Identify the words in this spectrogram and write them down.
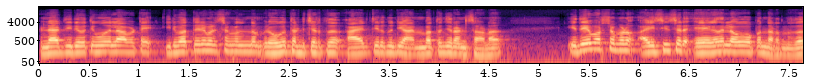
രണ്ടായിരത്തി ഇരുപത്തി മൂന്നിലാവട്ടെ ഇരുപത്തേഴ് മത്സരങ്ങളിൽ നിന്നും രോഹിത് അടിച്ചെടുത്ത് ആയിരത്തി ഇരുന്നൂറ്റി അൻപത്തഞ്ച് റൺസാണ് ഇതേ വർഷമാണ് ഐ സി സിയുടെ ഏകദിന ലോകകപ്പ് നടന്നത്.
